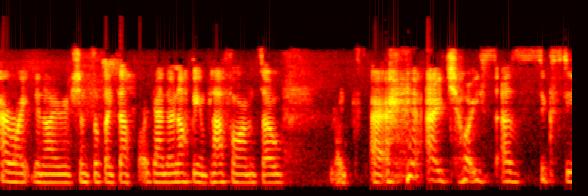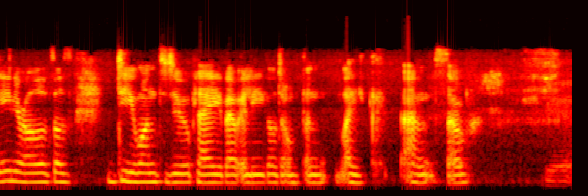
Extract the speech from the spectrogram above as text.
are writing in Irish and stuff like that. But again, they're not being platformed, so like our, our choice as 16 year olds was do you want to do a play about illegal dumping? Like and so. Yeah.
